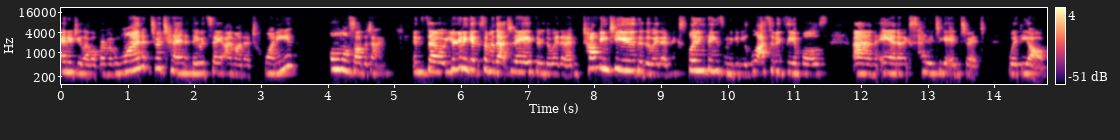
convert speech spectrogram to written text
energy level from a 1 to a 10, they would say I'm on a 20 almost all the time. And so you're going to get some of that today through the way that I'm talking to you, through the way that I'm explaining things. I'm going to give you lots of examples, um, and I'm excited to get into it with y'all.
